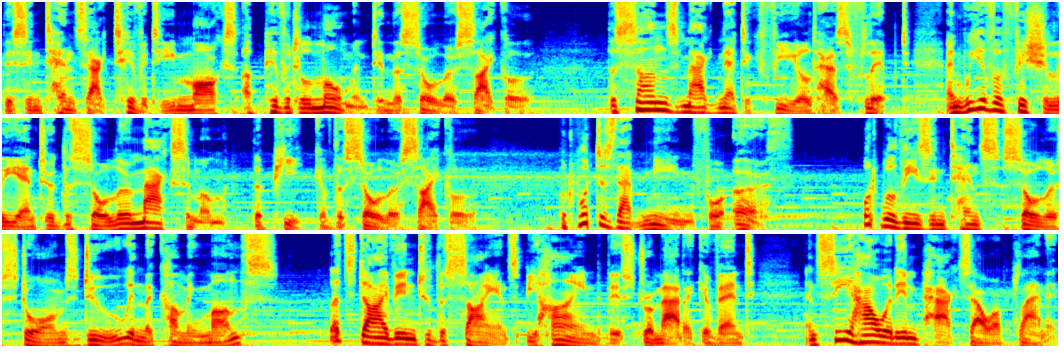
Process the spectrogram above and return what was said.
This intense activity marks a pivotal moment in the solar cycle. The sun's magnetic field has flipped, and we have officially entered the solar maximum, the peak of the solar cycle. But what does that mean for Earth? What will these intense solar storms do in the coming months? Let's dive into the science behind this dramatic event and see how it impacts our planet,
